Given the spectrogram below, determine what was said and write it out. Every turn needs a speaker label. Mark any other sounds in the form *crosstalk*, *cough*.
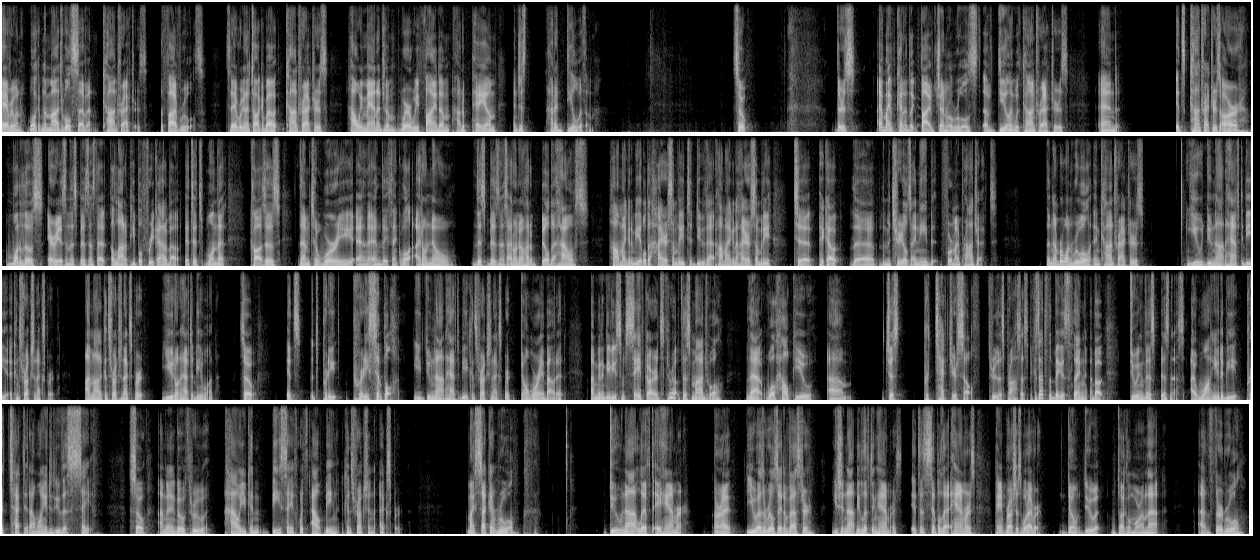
Speaker 1: Hey everyone, welcome to Module 7 Contractors, the five rules. Today we're going to talk about contractors, how we manage them, where we find them, how to pay them, and just how to deal with them. So, there's, I have my kind of like five general rules of dealing with contractors, and it's contractors are one of those areas in this business that a lot of people freak out about. It's it's one that causes them to worry and and they think, "Well, I don't know this business. I don't know how to build a house. How am I going to be able to hire somebody to do that? How am I going to hire somebody to pick out the the materials I need for my project?" The number one rule in contractors, you do not have to be a construction expert. I'm not a construction expert. You don't have to be one. So, it's it's pretty pretty *laughs* simple. You do not have to be a construction expert. Don't worry about it. I'm going to give you some safeguards throughout this module that will help you um, just protect yourself through this process because that's the biggest thing about doing this business. I want you to be protected. I want you to do this safe. So I'm going to go through how you can be safe without being a construction expert. My second rule *laughs* do not lift a hammer. All right. You, as a real estate investor, you should not be lifting hammers. It's as simple as that hammers, paintbrushes, whatever. Don't do it. We'll talk a little more on that. Uh, the third rule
